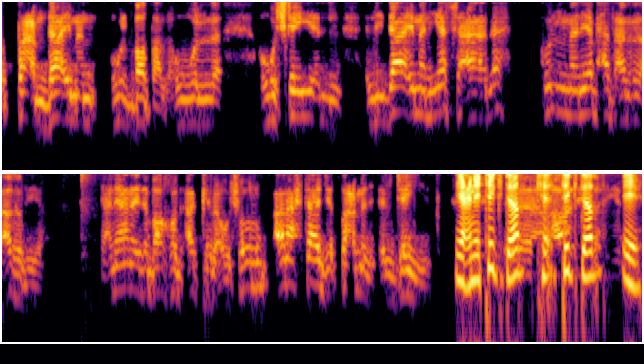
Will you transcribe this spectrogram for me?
الطعم دائما هو البطل هو ال- هو الشيء اللي دائما يسعى له كل من يبحث عن الأغذية. يعني أنا إذا باخذ أكل أو شرب أنا أحتاج الطعم الجيد. يعني تقدر آه، ك... تقدر. إيه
